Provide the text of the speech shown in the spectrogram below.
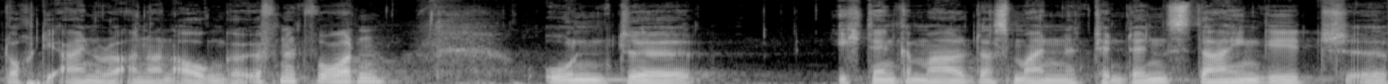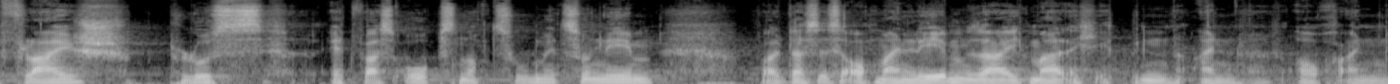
doch die ein oder anderen Augen geöffnet worden. Und äh, ich denke mal, dass meine Tendenz dahin geht, äh, Fleisch plus etwas Obst noch zu mir zu nehmen weil das ist auch mein Leben, sage ich mal. Ich, bin ein, auch ein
